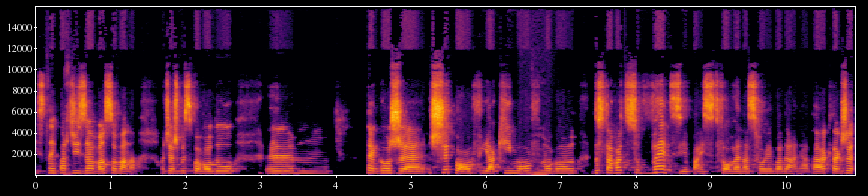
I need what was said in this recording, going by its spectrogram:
jest najbardziej zaawansowana, chociażby z powodu um, tego, że Szypow i Akimow hmm. mogą dostawać subwencje państwowe na swoje badania, tak? Także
